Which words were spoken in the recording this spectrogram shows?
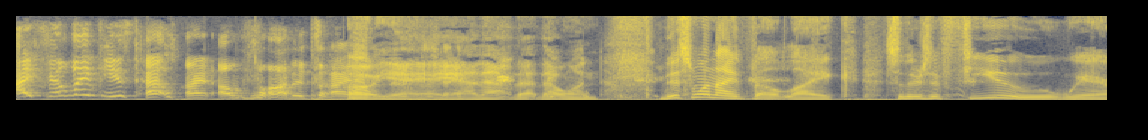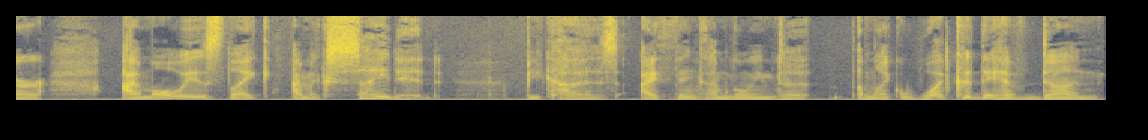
I feel they've used that line a lot of times. Oh yeah, yeah, yeah. That that that one. This one I felt like so there's a few where I'm always like I'm excited because I think I'm going to I'm like what could they have done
